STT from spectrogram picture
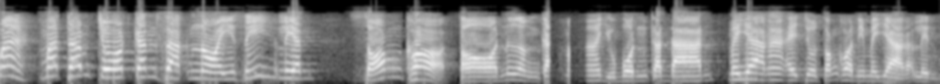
มามาทำโจทย์กันสักหน่อยสิ เรียนสองข้อต่อเนื่องกัน มาอยู่บนกระดาน ไม่ยากอะไอโจทย์สองข้อนี้ไม่ยากเล่นเ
